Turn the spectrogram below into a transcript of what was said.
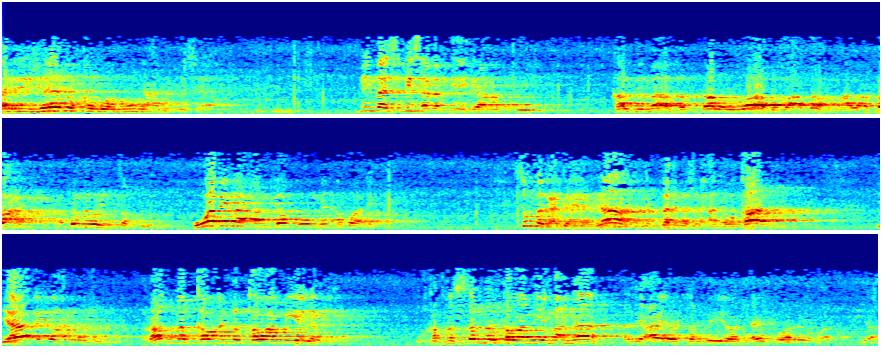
الرجال قوامون على النساء. بما بسبب إيه يا ربي قال بما فضل الله بعضهم على بعض. قلنا وجه التفضيل. وبما أنفقوا من أموالهم. ثم بعد هذا نبهنا سبحانه وقال يا أيها الرجل رغم أن القوامية لك وقد فسرنا القوامية معناه الرعاية والتربية والحفظ والرعاية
